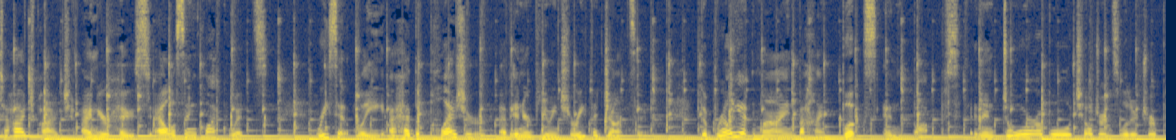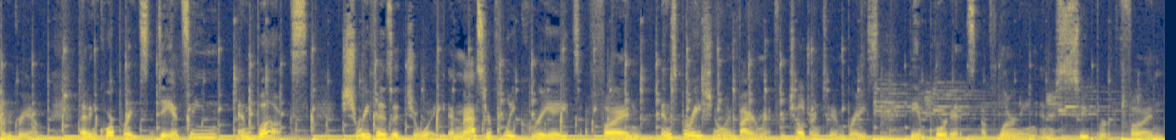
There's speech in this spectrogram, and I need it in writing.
to Hodgepodge. I'm your host, Allison Klackwitz. Recently, I had the pleasure of interviewing Sharifa Johnson, the brilliant mind behind Books and Bops, an adorable children's literature program that incorporates dancing and books. Sharifa is a joy and masterfully creates a fun, inspirational environment for children to embrace the importance of learning in a super fun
